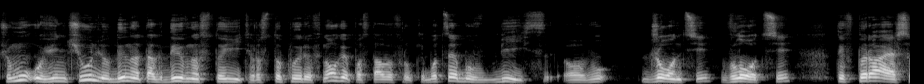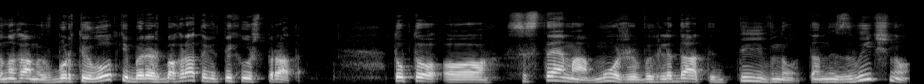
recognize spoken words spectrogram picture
Чому у Вінчун людина так дивно стоїть, розтопирив ноги, поставив руки? Бо це був бій в джонці, в лодці. Ти впираєшся ногами в борти лодки, береш багра, ти відпихуєш з пірата. Тобто о, система може виглядати дивно та незвично,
